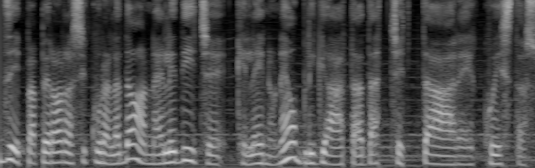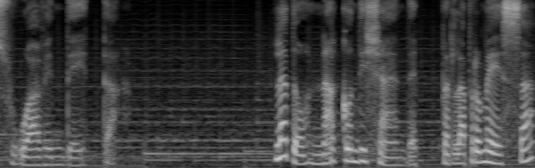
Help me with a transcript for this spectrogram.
Zeppa però rassicura la donna e le dice che lei non è obbligata ad accettare questa sua vendetta. La donna accondiscende per la promessa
